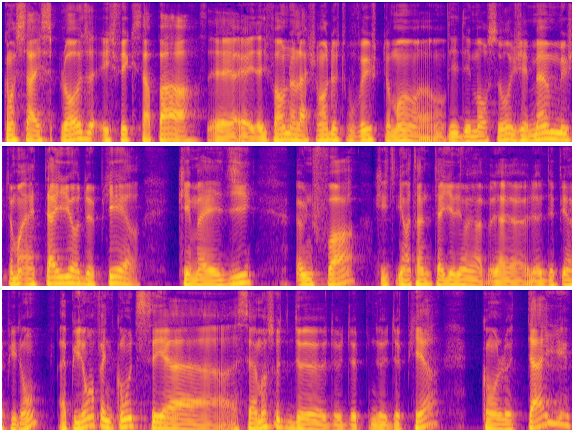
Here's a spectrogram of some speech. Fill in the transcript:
Quand ça explose, il fait que ça part. Euh, des fois, on a la chance de trouver justement euh, des, morceaux. J'ai même justement un tailleur de pierre qui m'a dit une fois qu'il est en train de tailler euh, un pilon. Un pilon, en fin de compte, c'est un morceau de, de, de pierre qu'on le taille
